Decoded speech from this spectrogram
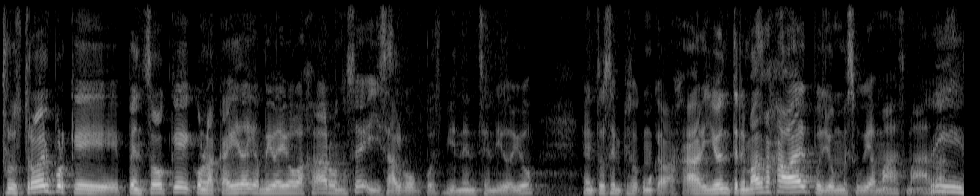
frustró él porque pensó que con la caída ya me iba a bajar o no sé, y salgo pues bien encendido yo. Entonces empezó como que a bajar. Y yo entre más bajaba él, pues yo me subía más, más. Sí,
